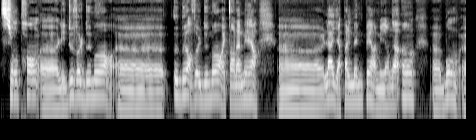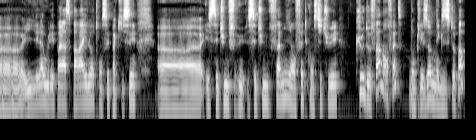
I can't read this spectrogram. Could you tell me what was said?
si on prend euh, les deux Voldemort, euh, Uber Voldemort étant la mère, euh, là il n'y a pas le même père, mais il y en a un. Euh, bon, il est là où il est pas là, c'est pareil. L'autre, on sait pas qui c'est. et c'est une, c'est une famille en fait constituée que de femmes en fait, donc les hommes n'existent pas,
